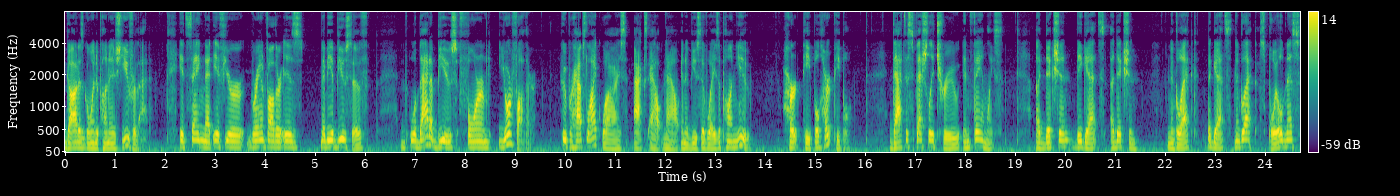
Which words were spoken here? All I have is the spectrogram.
God is going to punish you for that. It's saying that if your grandfather is maybe abusive well, that abuse formed your father, who perhaps likewise acts out now in abusive ways upon you. Hurt people hurt people. That's especially true in families. Addiction begets addiction. Neglect begets neglect. Spoiledness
